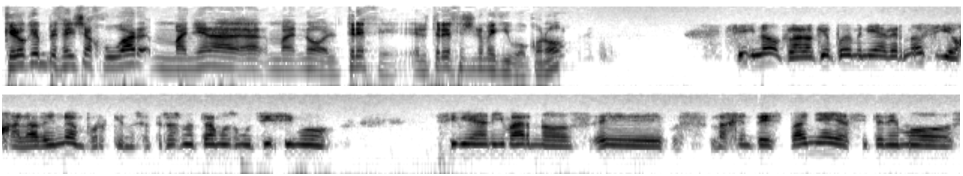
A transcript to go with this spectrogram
creo que empezáis a jugar mañana, ma- no, el 13, el 13 si no me equivoco, ¿no? Sí, no, claro que pueden venir a vernos y ojalá vengan, porque nosotros notamos muchísimo si viene a animarnos eh, pues la gente de España y así tenemos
